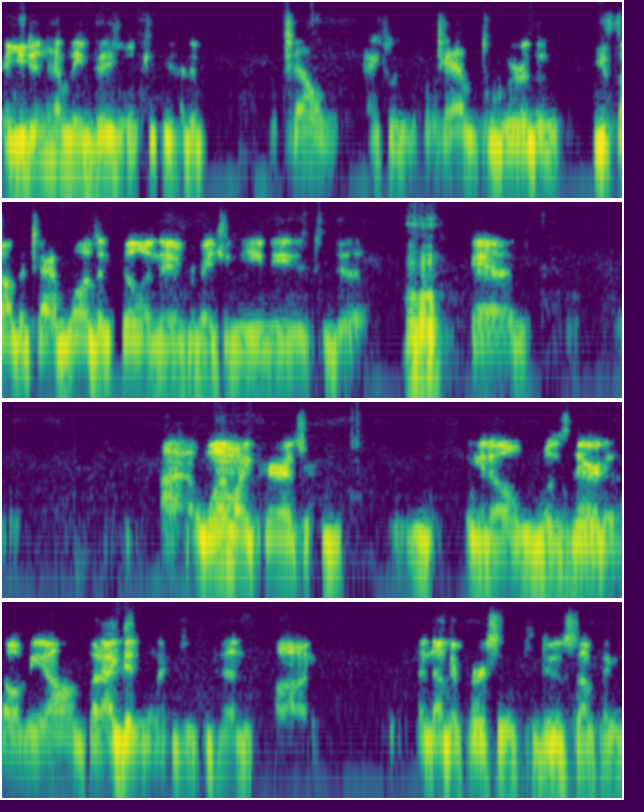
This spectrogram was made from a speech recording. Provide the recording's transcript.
you didn't have any visual. You had to tell, actually, tab to where the you thought the tab was and fill in the information you needed to do. hmm And I, one of my parents, you know, was there to help me out, but I didn't want to depend on another person to do something,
